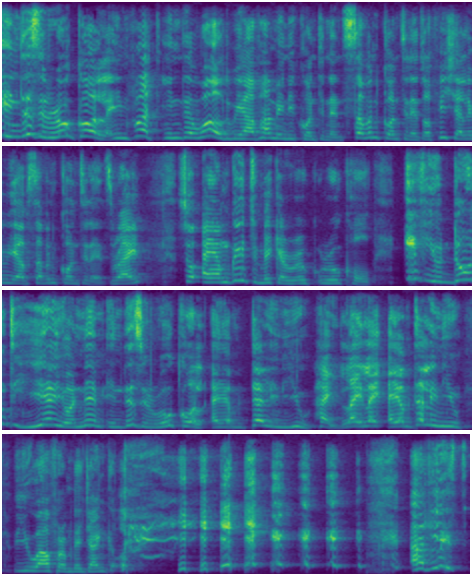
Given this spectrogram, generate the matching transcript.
in this roll call, in fact, in the world, we have how many continents? Seven continents. Officially, we have seven continents, right? So I am going to make a roll, call. If you don't hear your name in this roll call, I am telling you, hi, Lai Lai, I am telling you, you are from the jungle. At least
